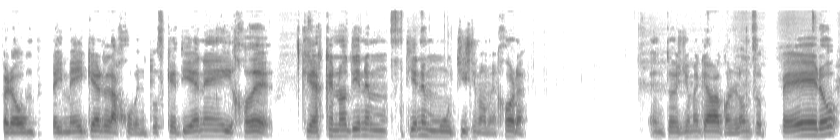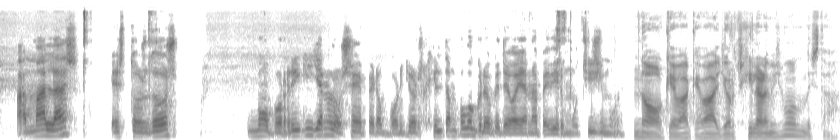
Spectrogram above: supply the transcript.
Pero un playmaker, la juventud que tiene y, joder, que es que no tiene, tiene muchísima mejora. Entonces yo me quedaba con Lonzo. Pero a malas, estos dos, bueno, por Ricky ya no lo sé, pero por George Hill tampoco creo que te vayan a pedir muchísimo. ¿eh? No, que va, que va. George Hill ahora mismo, ¿dónde está?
